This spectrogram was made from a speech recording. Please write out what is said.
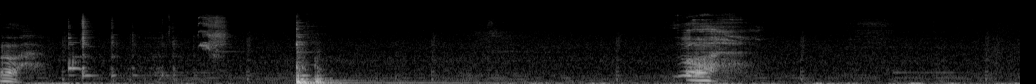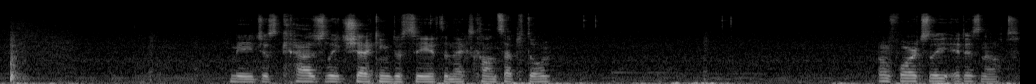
Ugh. Ugh. Me just casually checking to see if the next concept's done. Unfortunately, it is not.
